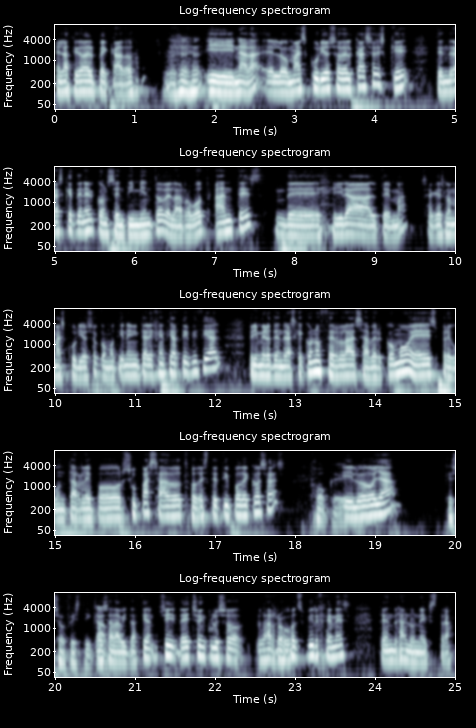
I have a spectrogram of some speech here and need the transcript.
en la ciudad del pecado. Y nada, eh, lo más curioso del caso es que tendrás que tener consentimiento de la robot antes de ir al tema. O sea, que es lo más curioso. Como tienen inteligencia artificial, primero tendrás que conocerla, saber cómo es, preguntarle por su pasado, todo este tipo de cosas. Y luego ya, qué sofisticado. pues a la habitación. Sí, de hecho, incluso las robots vírgenes tendrán un extra.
